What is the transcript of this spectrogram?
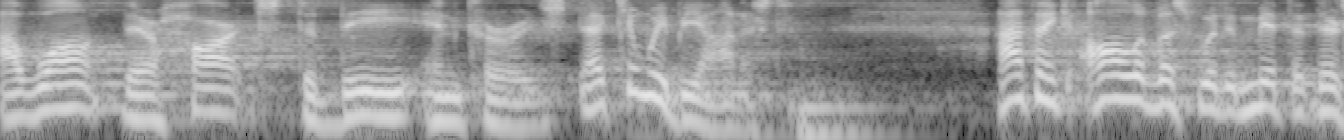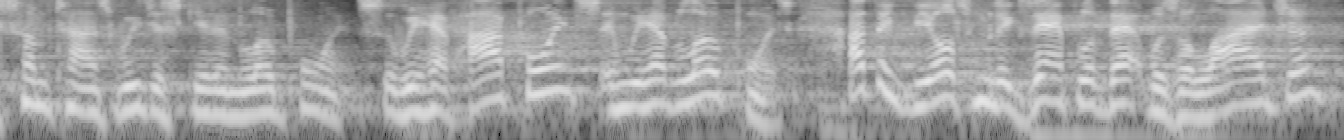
I want their hearts to be encouraged. Now, can we be honest? I think all of us would admit that there's sometimes we just get in low points. We have high points and we have low points. I think the ultimate example of that was Elijah.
